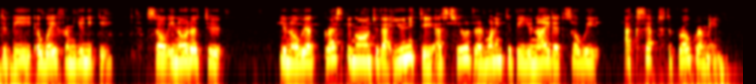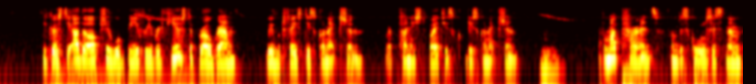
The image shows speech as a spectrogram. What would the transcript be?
to be mm-hmm. away from unity. So, in order to, you know, we are grasping on to that unity as children, wanting to be united. So, we accept the programming. Because the other option would be if we refuse the program, we would face disconnection. We're punished by dis- disconnection Mm. from our parents, from the school system,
